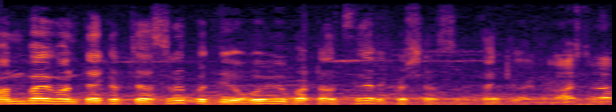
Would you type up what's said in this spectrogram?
వన్ బై వన్ టేకప్ చేస్తున్నా. కొద్దిగా ఓపిక పట్టాల్సిందే రిక్వెస్ట్ చేస్తున్నా. Thank you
